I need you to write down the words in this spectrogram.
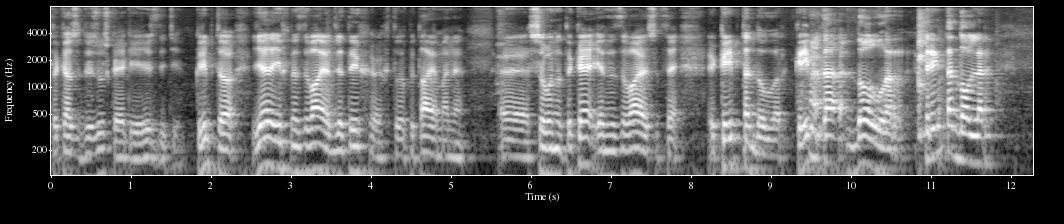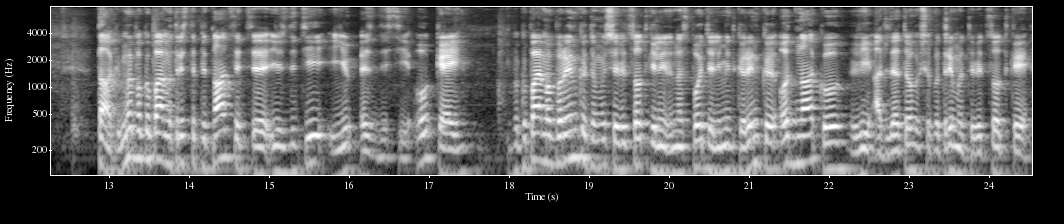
така ж двіжушка, як і USDT. Крипто, я їх називаю для тих, е, хто питає мене, е, що воно таке. Я називаю, що це криптодолар. Криптодолар. Криптодолар. Так, ми покупаємо 315 е, USDT і USDC. Окей. Покупаємо по ринку, тому що відсотки на споті лімітки ринку однакові. А для того, щоб отримати відсотки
